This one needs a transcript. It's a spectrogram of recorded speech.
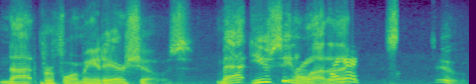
not performing at air shows. Matt, you've seen a lot of I that stuff too.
